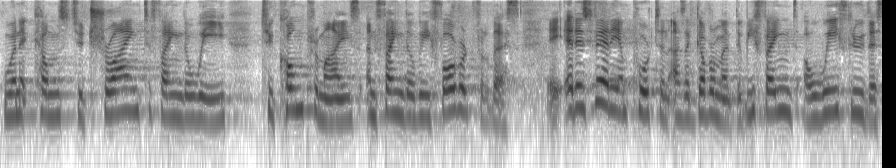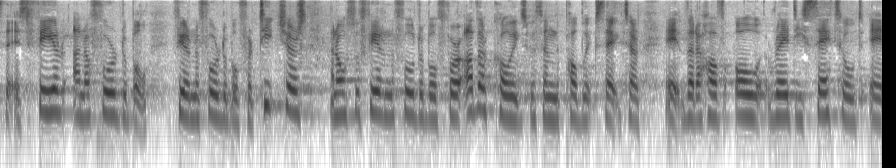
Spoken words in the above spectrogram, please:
when it comes to trying to find a way to compromise and find a way forward for this. It is very important as a government that we find a way through this that is fair and affordable. Fair and affordable for teachers and also fair and affordable for other colleagues within the public sector eh, that have have already settled uh,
